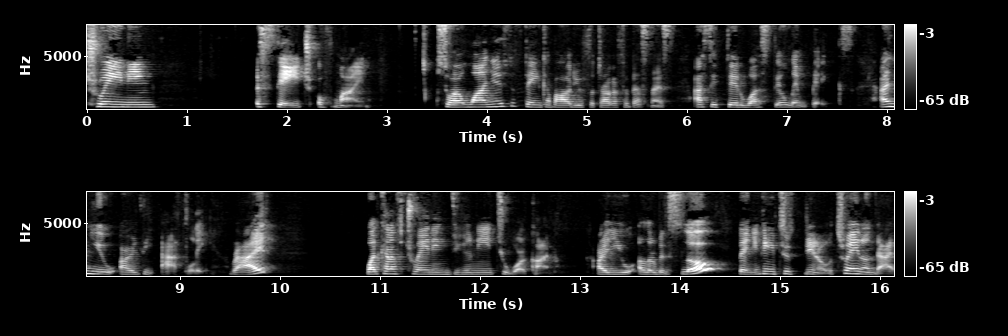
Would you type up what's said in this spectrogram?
training stage of mine. So I want you to think about your photography business as if it was the Olympics and you are the athlete, right? What kind of training do you need to work on? Are you a little bit slow? Then you need to, you know, train on that.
